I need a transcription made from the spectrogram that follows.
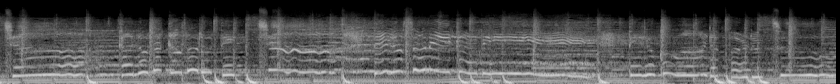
తెచ్చా? కనుల కబురు తెచ్చా? తెలుసునే కదే తెలుగు ఆడపడుచు.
